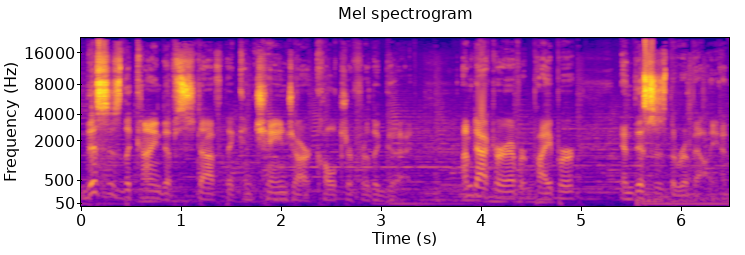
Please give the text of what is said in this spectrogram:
this is the kind of stuff that can change our culture for the good. I'm Dr. Everett Piper, and this is The Rebellion.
